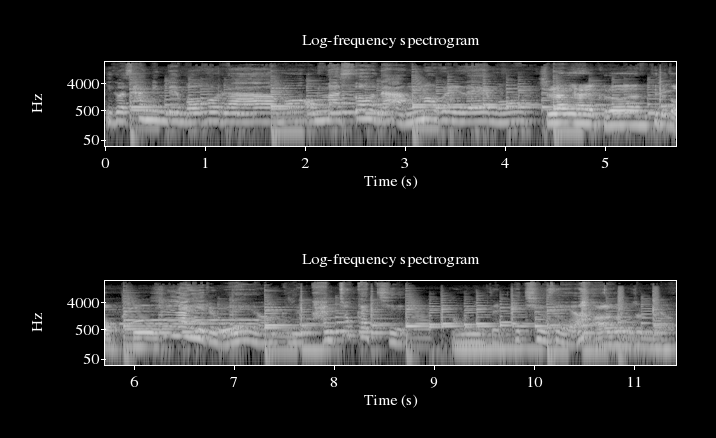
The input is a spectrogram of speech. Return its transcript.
이거 3인데 먹어라. 뭐 엄마 써. 나 안 먹을래. 뭐. 신랑이 할 그런 필요도 없고. 신랑이를 왜 해요. 그냥 감쪽같이 어머님들 해치우세요. 아 너무 좋네요.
